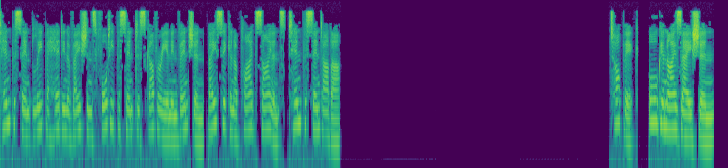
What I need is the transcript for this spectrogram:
10% leap ahead innovations 40% discovery and invention basic and applied science 10% other. Organization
